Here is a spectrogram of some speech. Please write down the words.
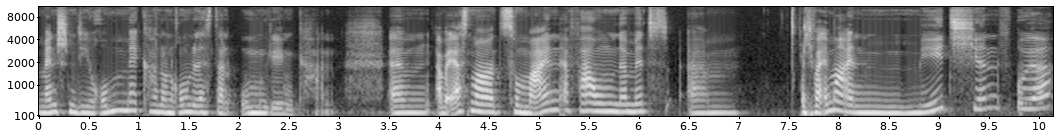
Menschen, die rummeckern und rumlästern, umgehen kann. Ähm, aber erstmal zu meinen Erfahrungen damit. Ähm, ich war immer ein Mädchen früher,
